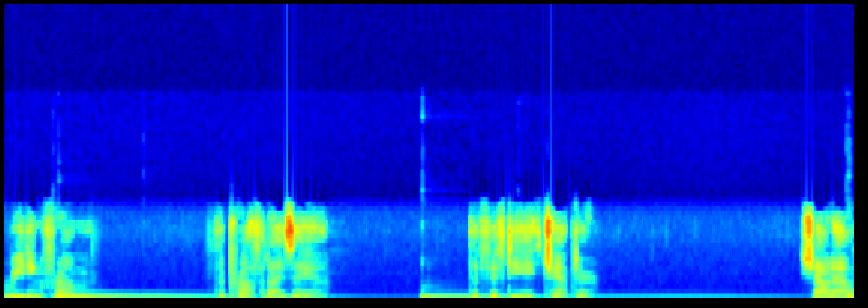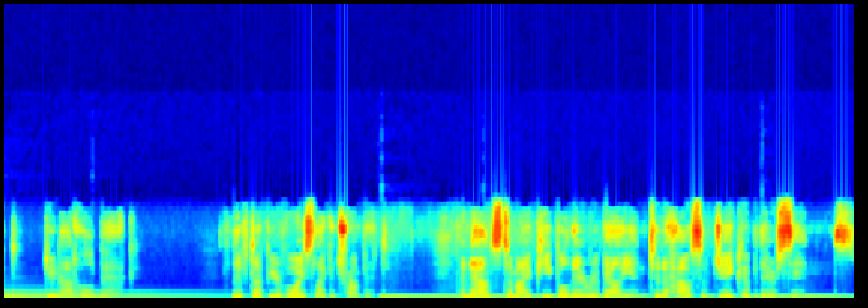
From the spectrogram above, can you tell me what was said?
A reading from the prophet Isaiah, the 58th chapter. Shout out. Do not hold back. Lift up your voice like a trumpet. Announce to my people their rebellion, to the house of Jacob their sins.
